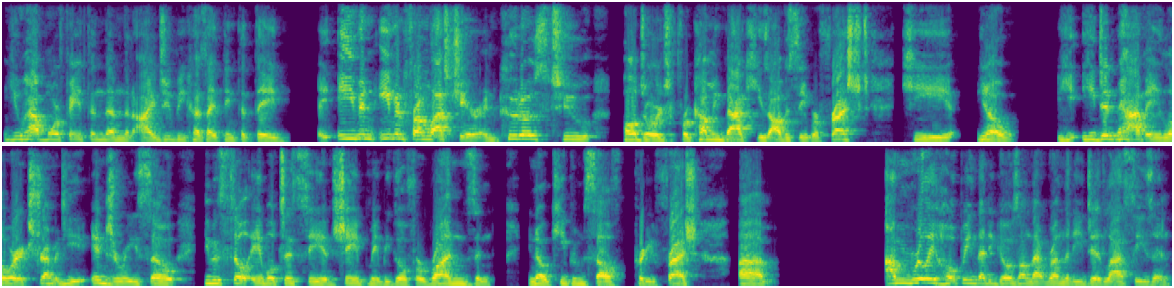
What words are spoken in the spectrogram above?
you have more faith in them than I do because I think that they even even from last year and kudos to Paul George for coming back. He's obviously refreshed. He, you know, he, he didn't have a lower extremity injury, so he was still able to stay in shape, maybe go for runs and, you know, keep himself pretty fresh. Um, I'm really hoping that he goes on that run that he did last season,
